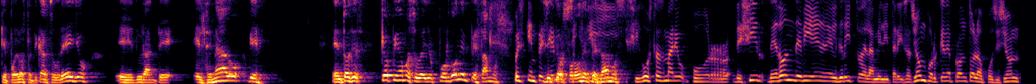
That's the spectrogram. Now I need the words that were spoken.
que podemos platicar sobre ello, eh, durante el Senado. Bien, entonces, ¿Qué opinamos sobre ello? ¿Por dónde empezamos? Pues empecemos. ¿por dónde si, empezamos? Si gustas, Mario, por decir de dónde viene el grito de la militarización, por qué de pronto la oposición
